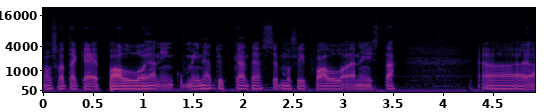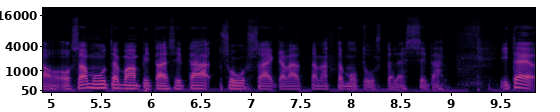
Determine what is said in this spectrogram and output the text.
osa tekee palloja, niin kuin minä tykkään tehdä semmoisia palloja niistä ja osa muuten vaan pitää sitä suussa eikä välttämättä mutustele sitä. Itse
